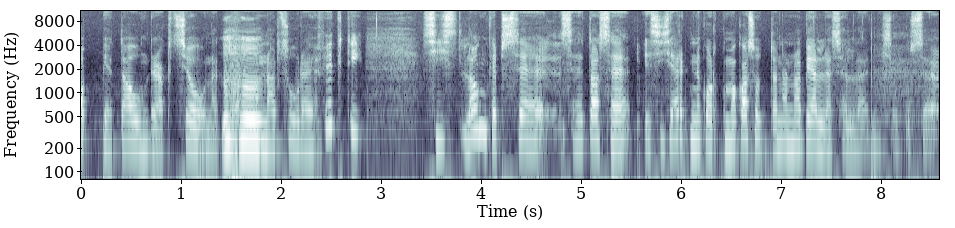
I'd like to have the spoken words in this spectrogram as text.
up ja down reaktsioon, et mm -hmm. annab suure efekti siis langeb see, see tase ja siis järgmine kord, kui ma kasutan, annab jälle selle niisuguse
